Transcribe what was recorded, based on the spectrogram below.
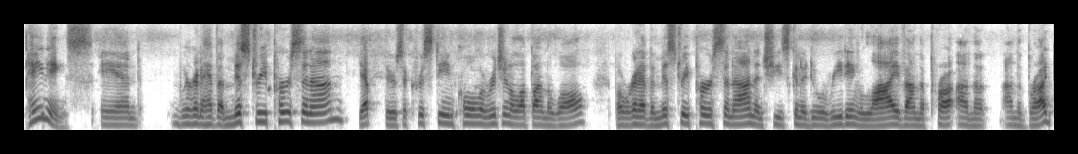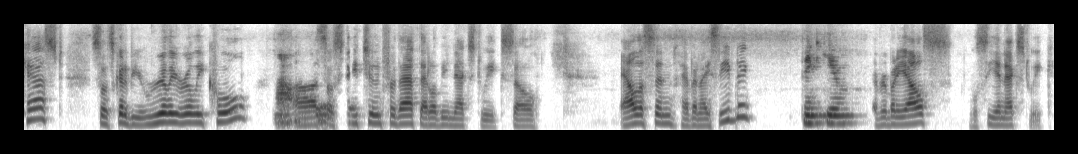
paintings. And we're going to have a mystery person on. Yep, there's a Christine Cole original up on the wall but we're going to have a mystery person on and she's going to do a reading live on the pro on the on the broadcast so it's going to be really really cool uh, so stay tuned for that. That'll be next week. So Allyson have a nice evening. Thank you. Everybody else we'll see you next week.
